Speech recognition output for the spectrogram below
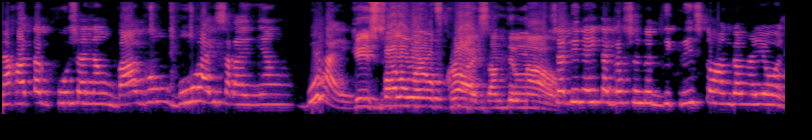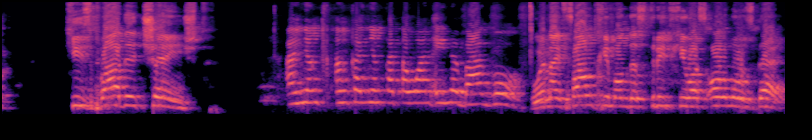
Nakatagpo siya ng bagong buhay sa kanyang buhay. He is follower of Christ until now. Siya din ay tagasunod ni Kristo hanggang ngayon. His body changed. Anyang, ang kanyang katawan ay nabago. When I found him on the street, he was almost dead.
